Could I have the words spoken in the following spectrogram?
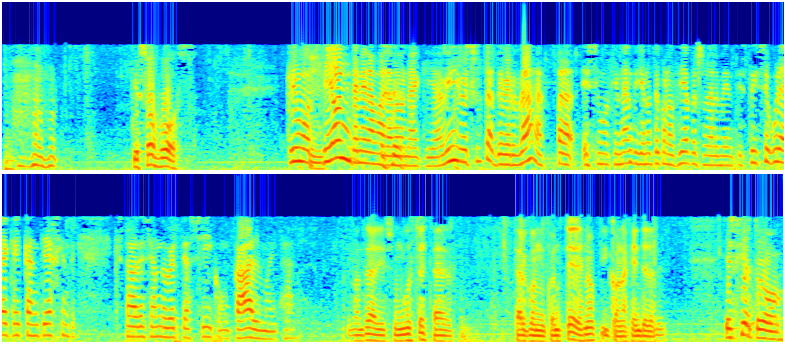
que sos vos. Qué emoción tener a Maradona aquí. A mí resulta, de verdad, para, es emocionante. Yo no te conocía personalmente. Estoy segura de que hay cantidad de gente que estaba deseando verte así, con calma y tal. Al contrario, es un gusto estar, estar con, con ustedes, ¿no? Y con la gente también. ¿Es cierto,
